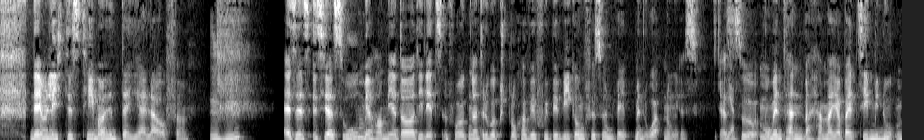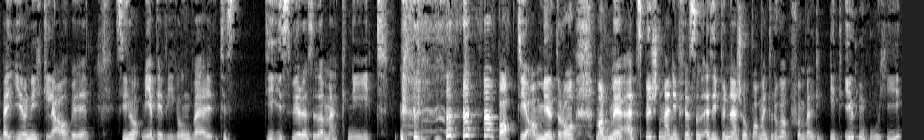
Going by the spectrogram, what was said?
Nämlich das Thema Hinterherlaufen. Mhm. Also es ist ja so, wir haben ja da die letzten Folgen auch darüber gesprochen, wie viel Bewegung für so einen Welpen in Ordnung ist. Also Ja. so momentan haben wir ja bei zehn Minuten bei ihr und ich glaube, sie hat mehr Bewegung, weil das, die ist wieder so ein Magnet. Pappt die an mir dran. Manchmal auch zwischen meine Füße. Also ich bin da schon ein paar Mal drüber gefahren, weil die geht irgendwo hin.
